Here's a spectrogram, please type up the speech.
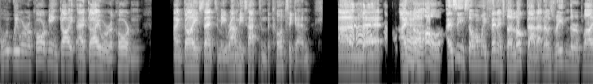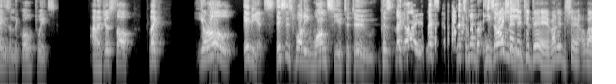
We, we were recording. Me and Guy, uh, Guy were recording, and Guy said to me, "Rami's acting the cunt again." And uh, I thought, "Oh, I see. So when we finished, I looked at it and I was reading the replies and the quote tweets, and I just thought, like, you're all idiots. This is what he wants you to do because, like, Guy. let's let's remember, he's only. I said it to Dave. I didn't say. It. Well,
